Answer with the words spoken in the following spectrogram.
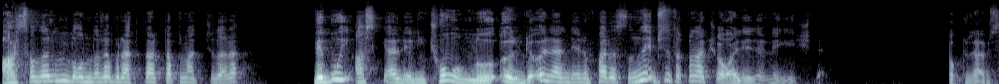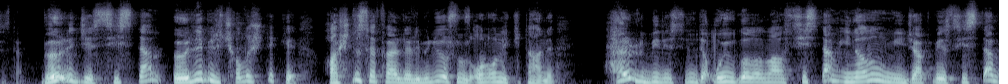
Arsalarını da onlara bıraktılar tapınakçılara. Ve bu askerlerin çoğunluğu öldü. Ölenlerin parasının hepsi tapınak şövalyelerine geçti. Çok güzel bir sistem. Böylece sistem öyle bir çalıştı ki Haçlı seferleri biliyorsunuz 10-12 tane. Her birisinde uygulanan sistem inanılmayacak bir sistem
